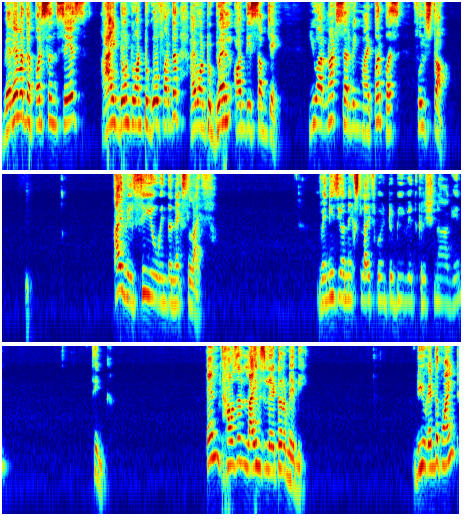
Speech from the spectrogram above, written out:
Wherever the person says, I don't want to go further, I want to dwell on this subject. You are not serving my purpose, full stop. I will see you in the next life. When is your next life going to be with Krishna again? Think. 10,000 lives later, maybe. Do you get the point?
